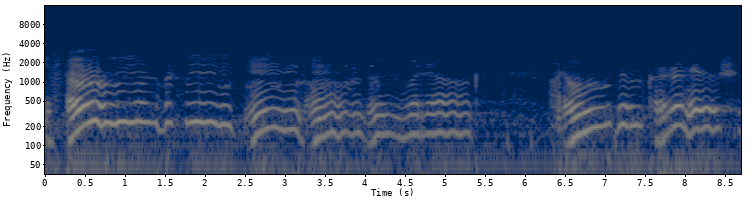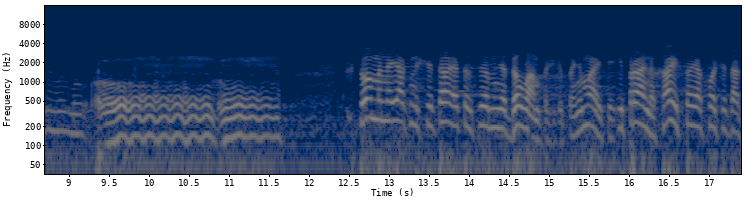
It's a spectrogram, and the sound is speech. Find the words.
І стовно збашний гордий варяг. Подобен кромешному аду. Хто мене як не вважає, це все мені до лампочки, понимаете? І правильно, хай хто як хоче так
